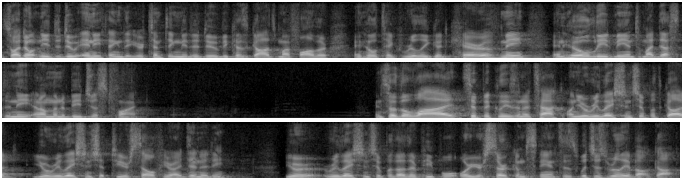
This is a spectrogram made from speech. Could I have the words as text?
so I don't need to do anything that you're tempting me to do because God's my Father and he'll take really good care of me and he'll lead me into my destiny and I'm going to be just fine. And so the lie typically is an attack on your relationship with God, your relationship to yourself, your identity, your relationship with other people, or your circumstances, which is really about God.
